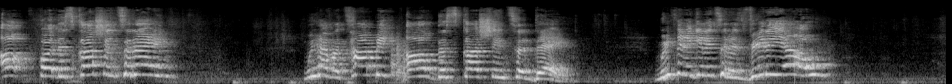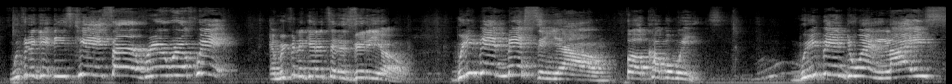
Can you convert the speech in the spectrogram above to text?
up for discussion today. We have a topic of discussion today. We finna get into this video. We're gonna get these kids served real, real quick. And we're gonna get into this video. We've been missing y'all for a couple weeks. We've been doing life.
